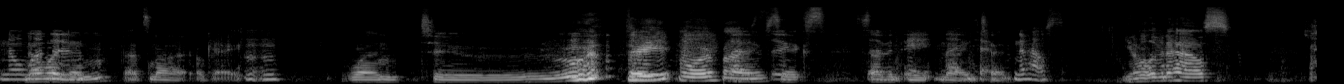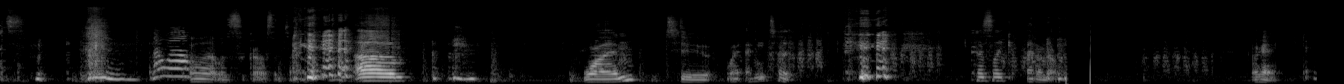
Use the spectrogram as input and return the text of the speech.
No, No, London. London. That's not okay. Mm-mm. One, two, three, four, Five, five, six, six, seven, eight, nine, ten. No house. You don't live in a house. oh well. Oh, that was gross. I'm sorry. Um, one, two. Wait, I need to. Cause like I don't know. Okay, Okay.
